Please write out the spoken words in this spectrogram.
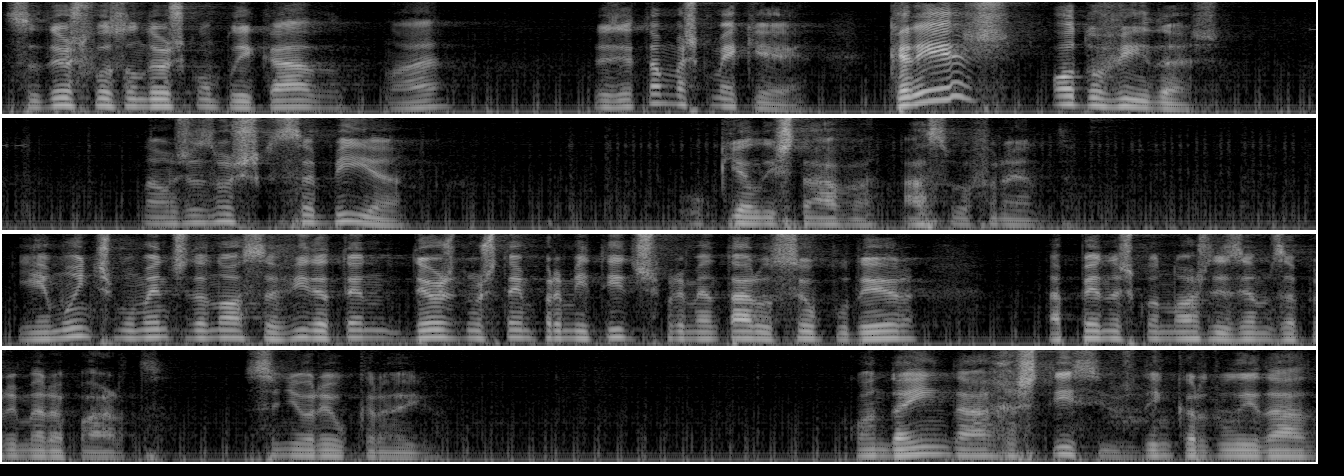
Se Deus fosse um Deus complicado, não é? Dizer, então, mas como é que é? Crês ou duvidas? Não, Jesus sabia o que ali estava à sua frente. E em muitos momentos da nossa vida, Deus nos tem permitido experimentar o seu poder apenas quando nós dizemos a primeira parte: Senhor, eu creio. Quando ainda há restícios de incredulidade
